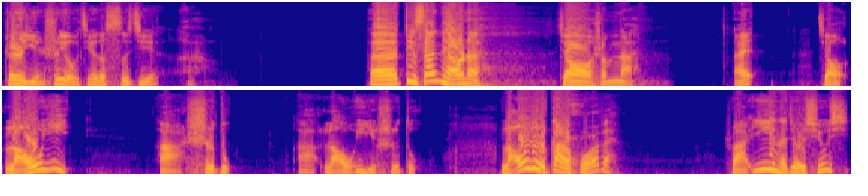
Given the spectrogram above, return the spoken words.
这是饮食有节的四节。呃，第三条呢，叫什么呢？哎，叫劳逸啊，适度啊，劳逸适度。劳就是干活呗，是吧？逸呢就是休息，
